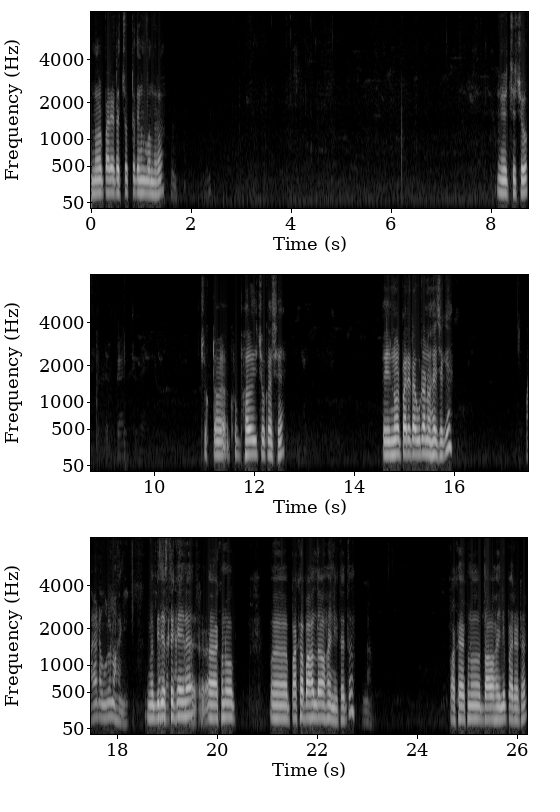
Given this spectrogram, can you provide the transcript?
নর পায়রাটার চোখটা দেখুন বন্ধুরা। এই হচ্ছে চোখ। চোখটা খুব ভালোই চোখ আছে। তো এই নর পায়রাটা উড়ানো হয়েছে কি? পায়রাটা উড়ানো হয়নি। বিদেশ থেকে এনে এখনও পাখা বাহাল দেওয়া হয়নি তাই তো? পাখা এখনও দেওয়া হয়নি পায়রাটার।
